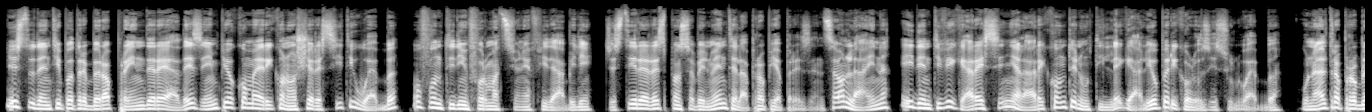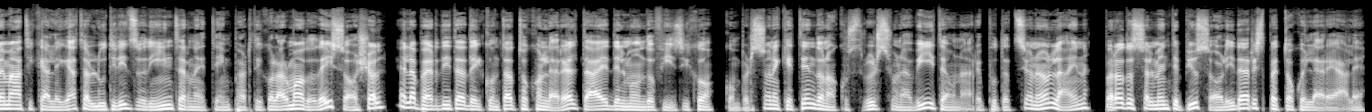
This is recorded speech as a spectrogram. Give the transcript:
gli studenti potrebbero apprendere ad esempio come riconoscere siti web o fonti di informazioni affidabili, gestire responsabilmente la propria presenza online e identificare e segnalare contenuti illegali o pericolosi sul web. Un'altra problematica legata all'utilizzo di Internet e in particolar modo dei social è la perdita del contatto con la realtà e del mondo fisico, con persone che tendono a costruirsi una vita e una reputazione online paradossalmente più solida rispetto a quella reale.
